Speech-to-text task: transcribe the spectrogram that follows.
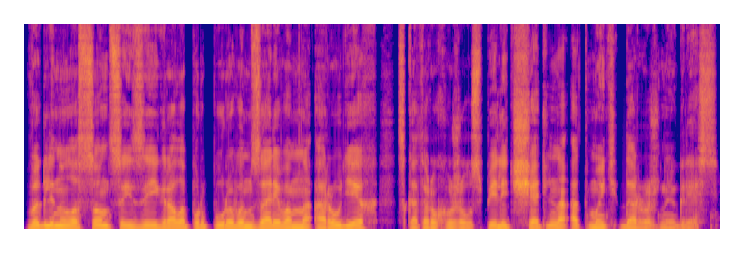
выглянуло солнце и заиграло пурпуровым заревом на орудиях, с которых уже успели тщательно отмыть дорожную грязь.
